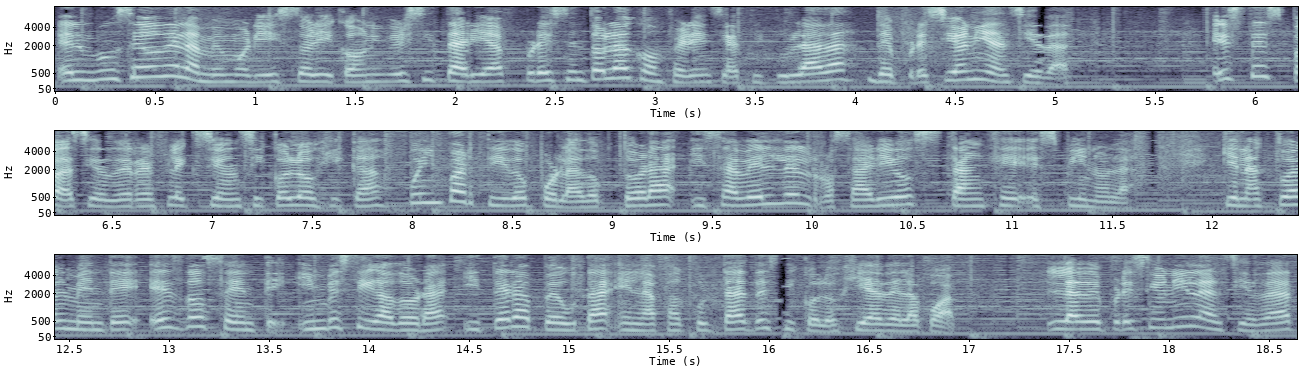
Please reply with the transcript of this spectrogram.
el Museo de la Memoria Histórica Universitaria presentó la conferencia titulada Depresión y Ansiedad, este espacio de reflexión psicológica fue impartido por la doctora Isabel del Rosario Stange Espínola, quien actualmente es docente, investigadora y terapeuta en la Facultad de Psicología de la UAP. La depresión y la ansiedad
